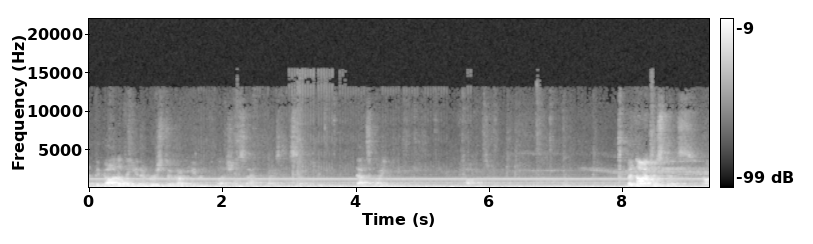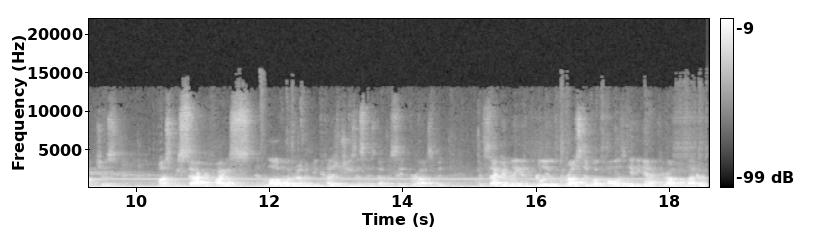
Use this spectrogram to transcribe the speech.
that the God of the universe took on human flesh and sacrificed himself. That's why But not just this, not just must we sacrifice and love one another because Jesus has done the same for us, but, but secondly, and really the thrust of what Paul is getting at throughout the letter,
